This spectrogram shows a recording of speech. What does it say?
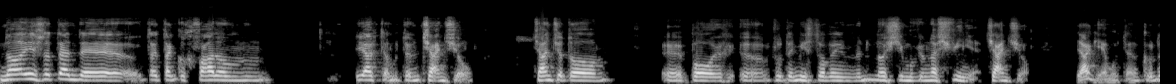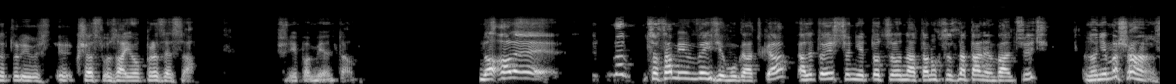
No i jeszcze ten, e, te, tak go chwalą, jak tam ten Ciancio. Ciancio to po tutaj miejscowej ludności mówią na świnie. Ciancio. Jak jemu ten kurde, który krzesło zajął prezesa? Już nie pamiętam. No ale no, czasami wyjdzie mu gadka, ale to jeszcze nie to, co Natan. On chce z Natanem walczyć. No nie ma szans.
